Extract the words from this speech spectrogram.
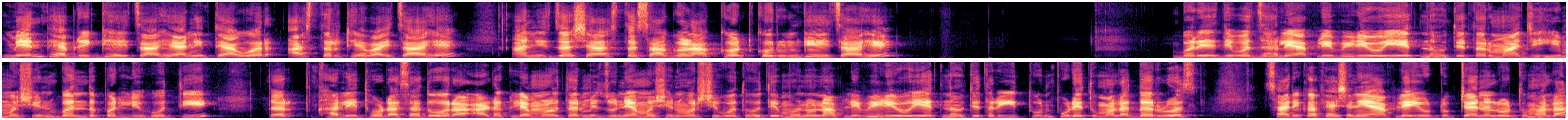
मेन फॅब्रिक घ्यायचा आहे आणि त्यावर अस्तर ठेवायचा आहे. आणि जशास तसा गळा कट करून घ्यायचा आहे. बरेच दिवस झाले आपले व्हिडिओ येत नव्हते तर माझी ही मशीन बंद पडली होती. तर खाली थोडासा दोरा अडकल्यामुळं तर मी जुन्या मशीनवर शिवत होते म्हणून आपले व्हिडिओ येत नव्हते. तर इथून पुढे तुम्हाला दररोज सारिका फॅशन या आपल्या यूट्यूब चॅनलवर तुम्हाला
